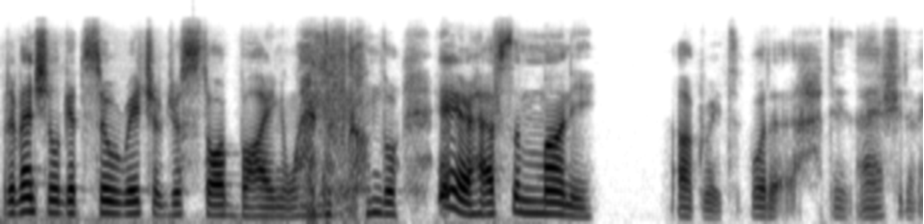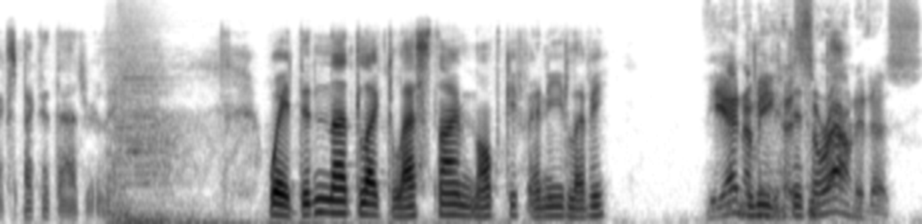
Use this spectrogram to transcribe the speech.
But eventually, I'll get so rich, I'll just start buying Land of Gondor. Here, have some money. Oh, great. What? a- I I should have expected that, really. Wait, didn't that like last time not give any levy? The enemy has didn't. surrounded us.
